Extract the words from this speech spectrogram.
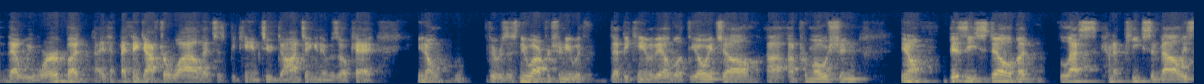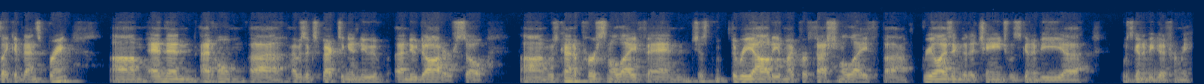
that we were. But I, I, think after a while, that just became too daunting, and it was okay. You know, there was this new opportunity with that became available at the OHL, uh, a promotion. You know, busy still, but less kind of peaks and valleys like events bring. Um, and then at home, uh, I was expecting a new a new daughter, so um, it was kind of personal life and just the reality of my professional life. Uh, realizing that a change was going to be uh, was going to be good for me.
